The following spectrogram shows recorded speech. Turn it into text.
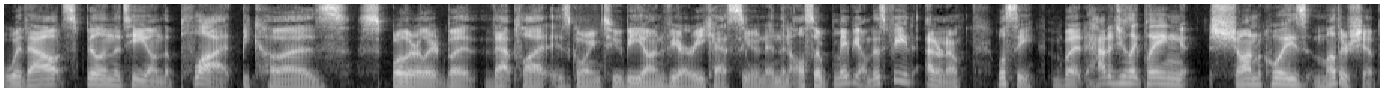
Without spilling the tea on the plot, because spoiler alert, but that plot is going to be on VREcast soon, and then also maybe on this feed. I don't know. We'll see. But how did you like playing Sean McCoy's Mothership?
